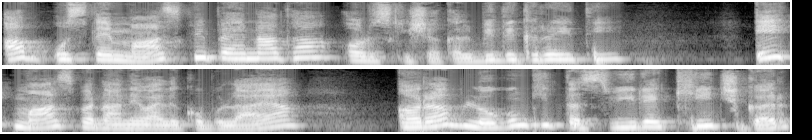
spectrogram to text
अब उसने मास्क भी पहना था और उसकी शक्ल भी दिख रही थी। एक मास्क बनाने वाले को बुलाया और अब लोगों की तस्वीरें खींचकर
